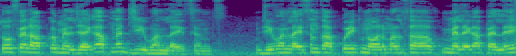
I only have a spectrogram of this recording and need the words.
तो फिर आपको मिल जाएगा अपना जीवन लाइसेंस जीवन लाइसेंस आपको एक नॉर्मल सा मिलेगा पहले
